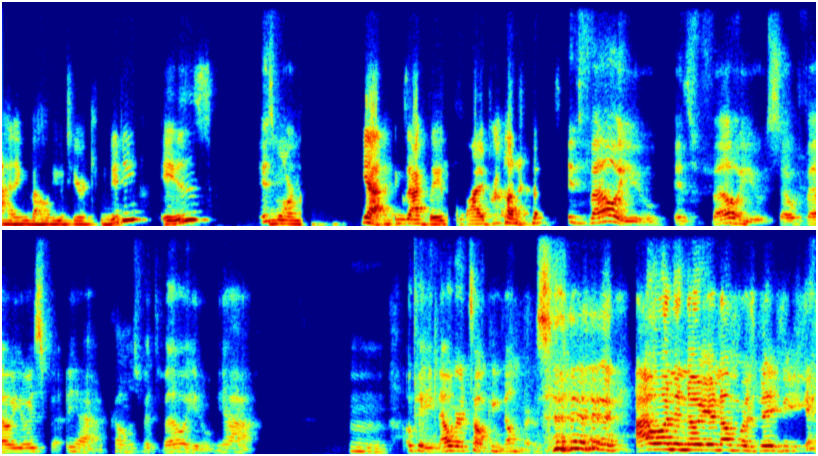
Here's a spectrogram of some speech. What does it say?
adding value to your community is is more money. yeah exactly it's a byproduct it's value it's value so value is yeah comes with value yeah mm. okay now we're talking numbers. I want to know your numbers baby.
